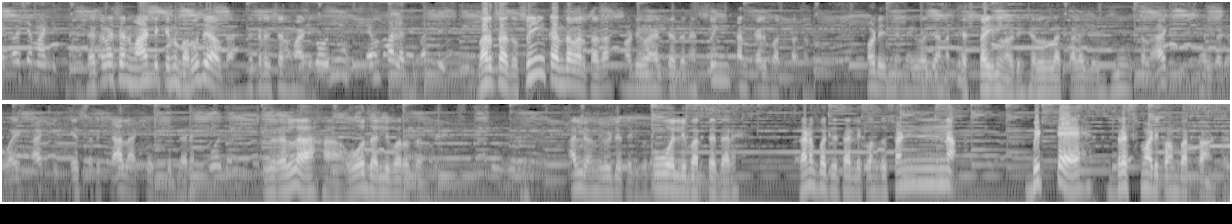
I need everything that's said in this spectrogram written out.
ಡೆಕೋರೇಷನ್ ಮಾಡ್ಲಿಕ್ಕೆ. ಡೆಕೋರೇಷನ್ ಮಾಡ್ಲಿಕ್ಕೆ ಇನ್ನು ಬರುದು ಯಾವ್ದ? ಡೆಕೋರೇಷನ್ ಮಾಡಿ. ಟೆಂಪಲ್ ಅದು ಬರ್ತದೆ. ಸ್ವಿಂಕ್ ಅಂತ ಬರ್ತದ? ನೋಡಿ ಹೇಳ್ತಾ ಇದ್ದಾನೆ ಸ್ವಿಂಕ್ ಅಂತ ಹೇಳಿ ಬರ್ತದ. ನೋಡಿ ಯುವ ಯುವಜನತೆ ಸ್ಟೈಲ್ ನೋಡಿ. ಎಲ್ಲ ಕೆಳಗೆ ಜೀನ್ಸ್ ಎಲ್ಲ ಹಾಕಿ, ಮೇಲ್ಗಡೆ ವೈಟ್ ಹಾಕಿ, ಕೇಸರಿ ಶಾಲ್ ಹಾಕಿ ಹೋಗ್ತಿದ್ದಾರೆ. ಇವರೆಲ್ಲ ಓದಲ್ಲಿ ಬರೋದಂತೆ. ಅಲ್ಲಿ ಒಂದು ವಿಡಿಯೋ ತೆಗೆದು ಹೂವಲ್ಲಿ ಬರ್ತಾ ಇದ್ದಾರೆ. ಗಣಪತಿ ತರಲಿಕ್ಕೆ ಒಂದು ಸಣ್ಣ ಬಿಟ್ಟೆ ಡ್ರೆಸ್ ಮಾಡಿಕೊಂಡು ಬರ್ತಾ ಉಂಟು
